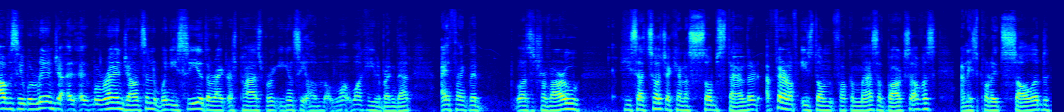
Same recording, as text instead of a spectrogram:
obviously with Rian, jo- uh, uh, with Rian Johnson, when you see a director's past work, you can see, oh, what what can you bring that? I think that was Trevorrow. He's at such a kind of substandard. Uh, fair enough, he's done fucking massive box office and he's put out solid,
